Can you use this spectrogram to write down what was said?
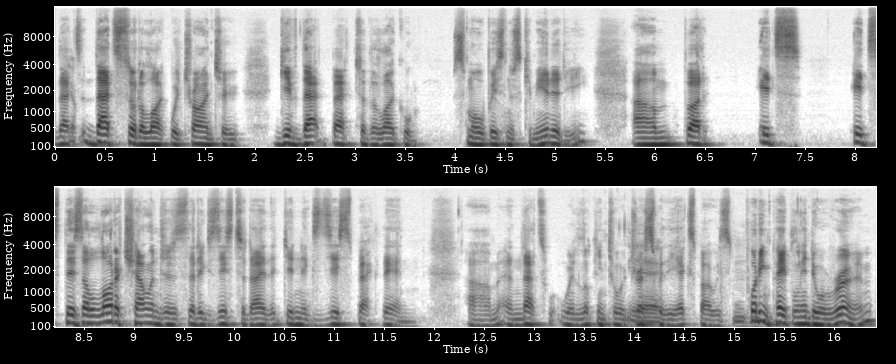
that's that's sort of like we're trying to give that back to the local small business community, um, but it's it's there's a lot of challenges that exist today that didn't exist back then, um, and that's what we're looking to address Yeah. with the expo is putting people into a room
